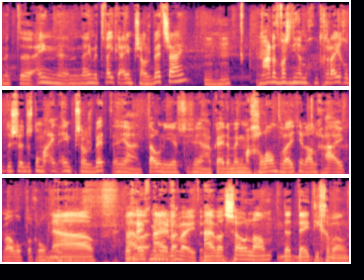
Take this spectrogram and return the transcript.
met, eh, één, eh, nee, met twee keer één persoonsbed zijn. Mhm. Maar dat was niet helemaal goed geregeld, dus eh, er stond maar één eenpersoonsbed. En ja, Tony heeft van, ja oké, dan ben ik maar geland, weet je. Dan ga ik wel op de grond liggen. Nou, Dat hij heeft meneer hij geweten. Hij was zo lam, dat deed hij gewoon.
